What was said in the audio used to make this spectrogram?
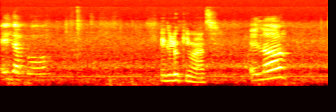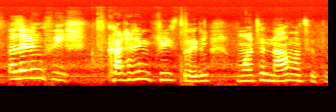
এই দেখো। এগুলো কি মাছ? এলো কালারিং ফিশ কালারিং ফিশ তো এগুলো মাছের নাম আছে তো।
